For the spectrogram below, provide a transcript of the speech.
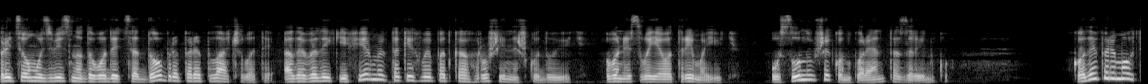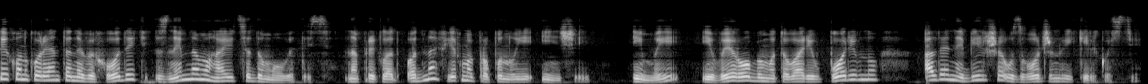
При цьому, звісно, доводиться добре переплачувати, але великі фірми в таких випадках грошей не шкодують. Вони своє отримають, усунувши конкурента з ринку. Коли перемогти конкурента не виходить, з ним намагаються домовитись. Наприклад, одна фірма пропонує іншій. І ми, і ви робимо товарів порівну, але не більше узгодженої кількості.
